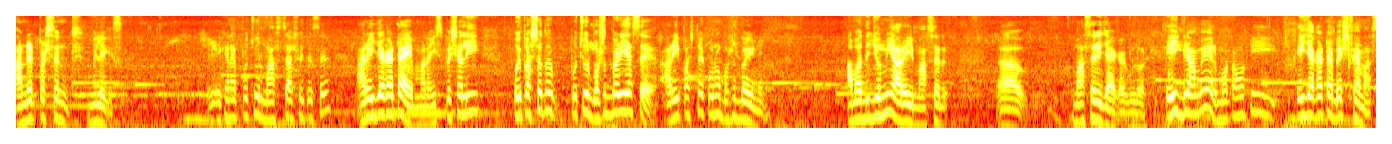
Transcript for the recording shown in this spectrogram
হান্ড্রেড পার্সেন্ট মিলে গেছে। এখানে প্রচুর মাছ চাষ হইতেছে আর এই জায়গাটায় মানে স্পেশালি ওই পাশটা তো প্রচুর বসত বাড়ি আছে আর এই পাশটায় কোনো বসত বাড়ি নেই। আবাদি জমি আর এই মাছের মাছের এই জায়গাগুলো আর এই গ্রামের মোটামুটি এই জায়গাটা বেশ ফেমাস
